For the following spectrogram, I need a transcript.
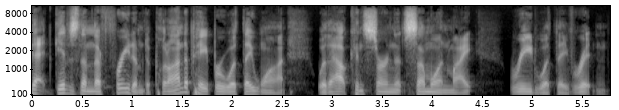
that gives them the freedom to put onto paper what they want without concern that someone might read what they've written.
